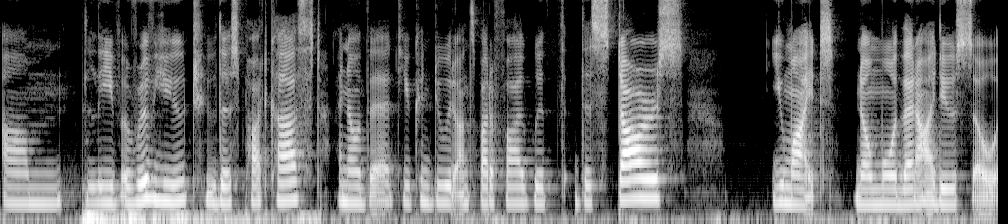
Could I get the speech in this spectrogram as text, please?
um, leave a review to this podcast i know that you can do it on spotify with the stars you might know more than i do so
